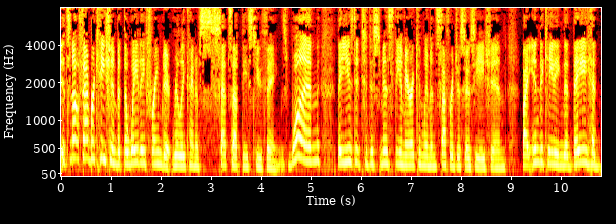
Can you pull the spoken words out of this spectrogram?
it's not fabrication, but the way they framed it really kind of sets up these two things. One, they used it to dismiss the American Women's Suffrage Association by indicating that they had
